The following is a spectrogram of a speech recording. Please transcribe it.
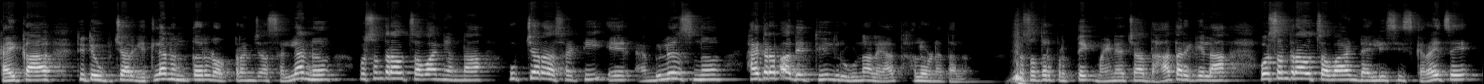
काही काळ तिथे उपचार घेतल्यानंतर डॉक्टरांच्या सल्ल्यानं वसंतराव चव्हाण यांना उपचारासाठी एअर ॲम्ब्युलन्सनं हैदराबाद येथील रुग्णालयात हलवण्यात आलं. तसं तर प्रत्येक महिन्याच्या दहा तारखेला वसंतराव चव्हाण डायलिसिस करायचे.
